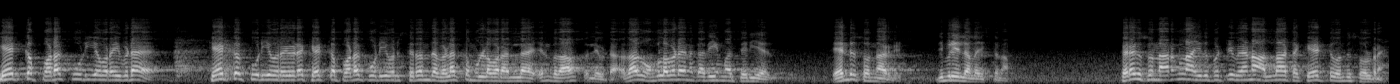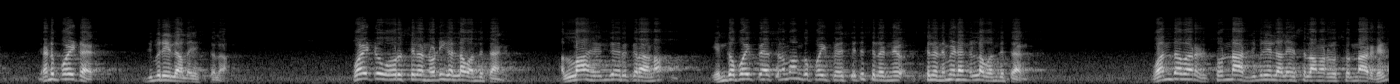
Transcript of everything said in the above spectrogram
கேட்கப்படக்கூடியவரை விட கேட்கக்கூடியவரை விட கேட்கப்படக்கூடியவர் சிறந்த விளக்கம் உள்ளவர் அல்ல என்பதாக சொல்லிவிட்டார். அதாவது உங்களை விட எனக்கு அதிகமா தெரியாது என்று சொன்னார்கள் ஜிப்ரீல் அலைஹிஸ்ஸலாம் பிறகு சொன்னார்கள் நான் இது பற்றி வேணா அல்லாட்ட கேட்டு வந்து சொல்றேன் என்று போயிட்டார் ஜிப்ரீல் அலைஹிஸ்ஸலாம் போயிட்டு ஒரு சில நொடிகள்லாம் வந்துட்டாங்க. அல்லாஹ் எங்க இருக்கிறானோ எங்க போய் பேசணுமோ அங்க போய் பேசிட்டு சில நி- சில நிமிடங்கள்ல வந்துட்டாங்க. வந்தவர் சொன்னார் ஜிப்ரீல் அலைஹிஸ்ஸலாம் அவர்கள் சொன்னார்கள்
